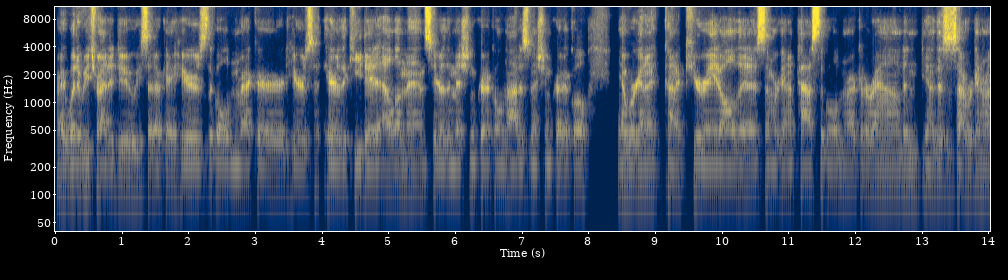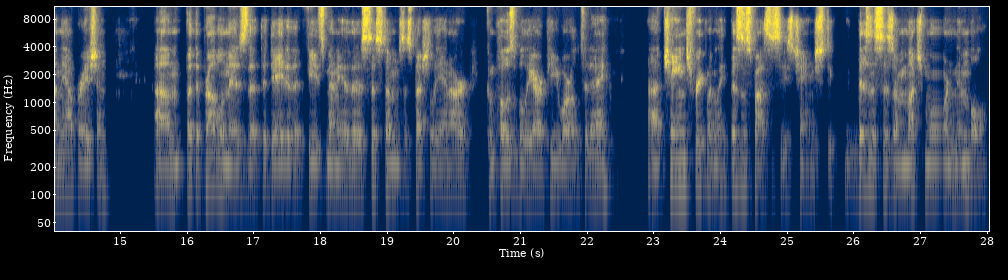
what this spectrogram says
right? What did we try to do? We said, okay, here's the golden record. Here's here are the key data elements. Here are the mission critical, not as mission critical. You know, we're going to kind of curate all this, and we're going to pass the golden record around, and you know, this is how we're going to run the operation. Um, but the problem is that the data that feeds many of those systems, especially in our composable ERP world today, uh, change frequently. Business processes change. Businesses are much more nimble.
